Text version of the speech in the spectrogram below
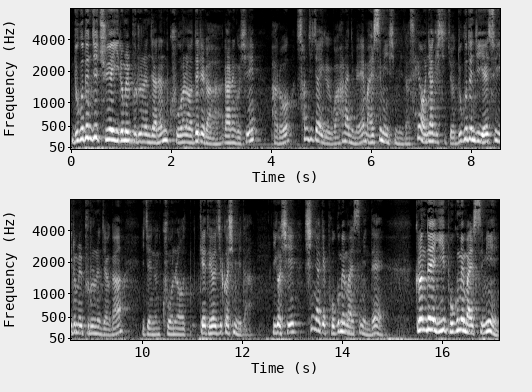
누구든지 주의 이름을 부르는 자는 구원을 얻으리라 라는 것이 바로 선지자에게과 하나님의 말씀이십니다. 새 언약이시죠. 누구든지 예수 이름을 부르는 자가 이제는 구원을 얻게 되어질 것입니다. 이것이 신약의 복음의 말씀인데 그런데 이 복음의 말씀이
